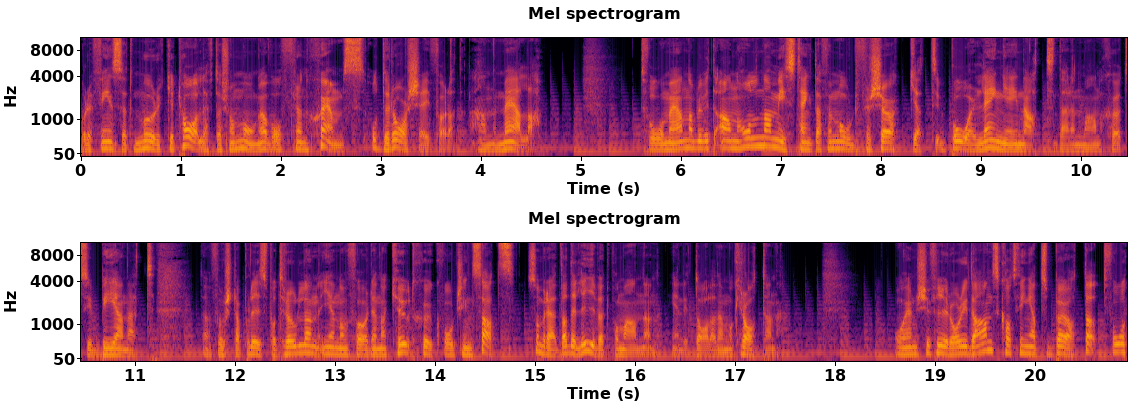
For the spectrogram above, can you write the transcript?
och det finns ett mörkertal eftersom många av offren skäms och drar sig för att anmäla. Två män har blivit anhållna misstänkta för mordförsöket i Borlänge i natt, där en man sköts i benet. Den första polispatrullen genomförde en akut sjukvårdsinsats som räddade livet på mannen, enligt Dala-Demokraten. Och en 24-årig dansk har tvingats böta 2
